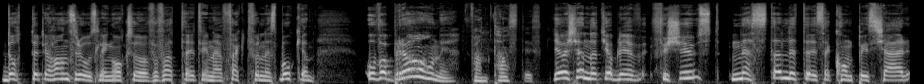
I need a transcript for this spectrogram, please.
dotter till Hans Rosling också författare till den här Factfulness-boken. Och vad bra hon är. Fantastisk. Jag kände att jag blev förtjust, nästan lite så här kompiskär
